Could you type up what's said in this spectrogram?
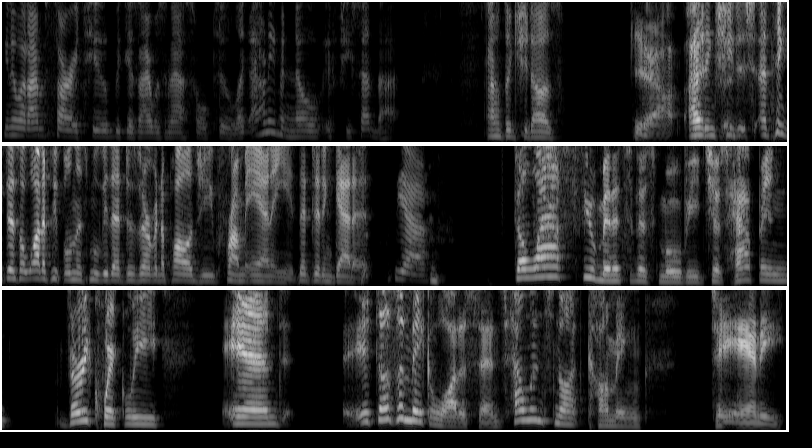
you know what, I'm sorry too, because I was an asshole too. Like, I don't even know if she said that. I don't think she does. Yeah. I, think she. I think there's a lot of people in this movie that deserve an apology from Annie that didn't get it. Yeah. the last few minutes of this movie just happened very quickly and it doesn't make a lot of sense. Helen's not coming to Annie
